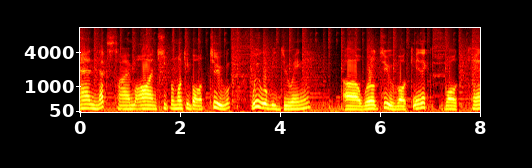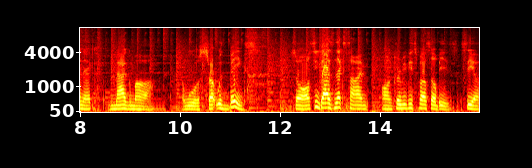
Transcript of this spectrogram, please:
And next time on Super Monkey Ball 2, we will be doing uh, World 2, Volcanic Volcanic Magma. And we will start with Banks. So I'll see you guys next time on Kirby Pizza Palace LPs. See ya.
